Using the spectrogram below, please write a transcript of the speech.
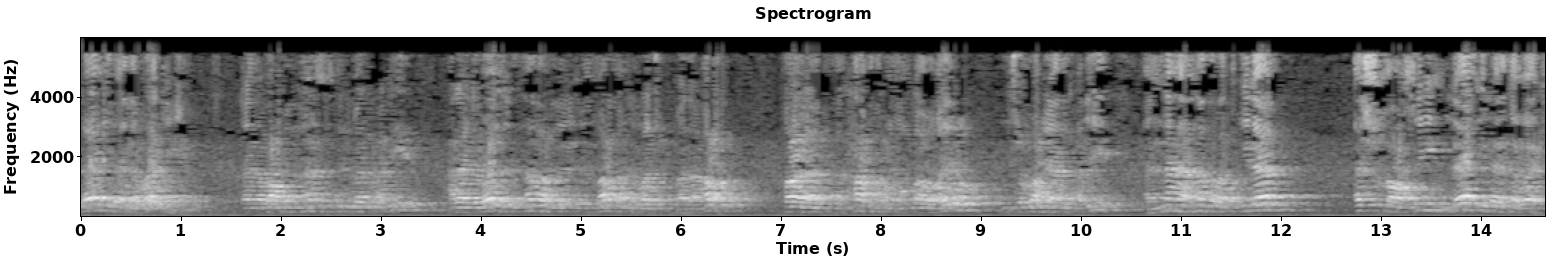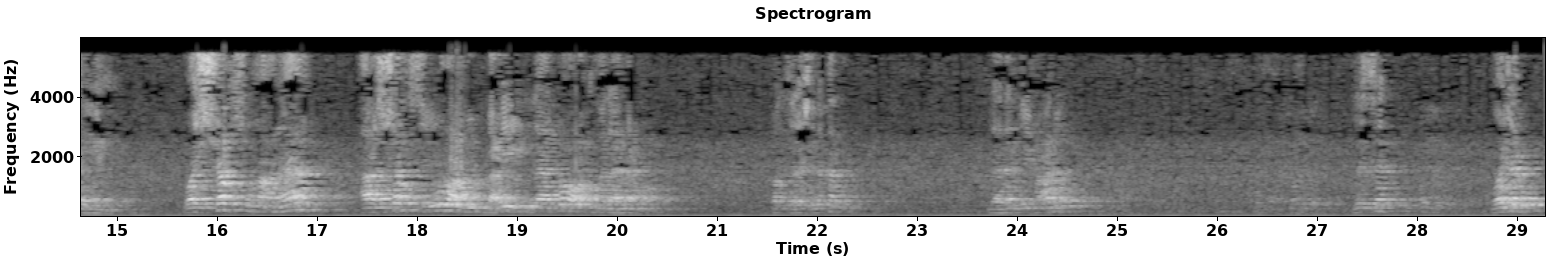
لا إلى ذواتهم. لأن بعض الناس هذا الحديث على جواز النظر للمرأة للرجل هذا غلط. قال الحافظ رحمه الله وغيره من شراح هذا الحديث أنها نظرت إلى أشخاصهم لا إلى ذواتهم والشخص معناه الشخص يرى من بعيد لا تعرف ملامحه. وقت ليش لا ندري فعله لسه؟ وجب؟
